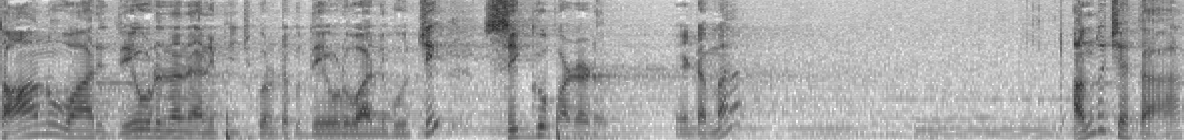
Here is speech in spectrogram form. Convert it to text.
తాను వారి దేవుడునని అనిపించుకున్నటకు దేవుడు వారిని గూర్చి సిగ్గుపడడు. ఏంటమ్మా? అందుచేత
